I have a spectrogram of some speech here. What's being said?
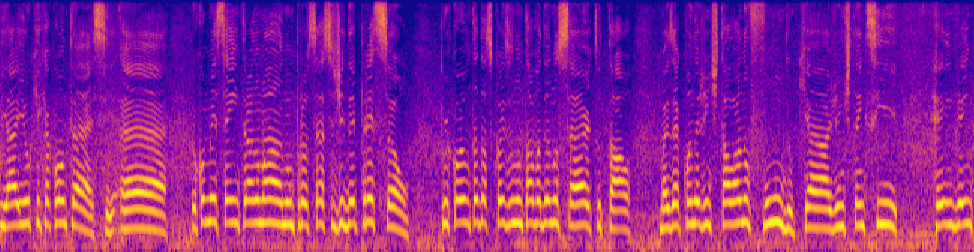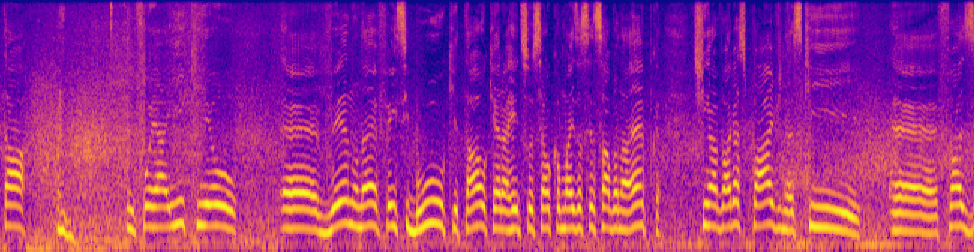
E aí o que que acontece? É, eu comecei a entrar numa, num processo de depressão por conta das coisas não estava dando certo, tal. Mas é quando a gente está lá no fundo que a gente tem que se reinventar. E foi aí que eu é, vendo, né, Facebook e tal, que era a rede social que eu mais acessava na época tinha várias páginas que é, faz,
